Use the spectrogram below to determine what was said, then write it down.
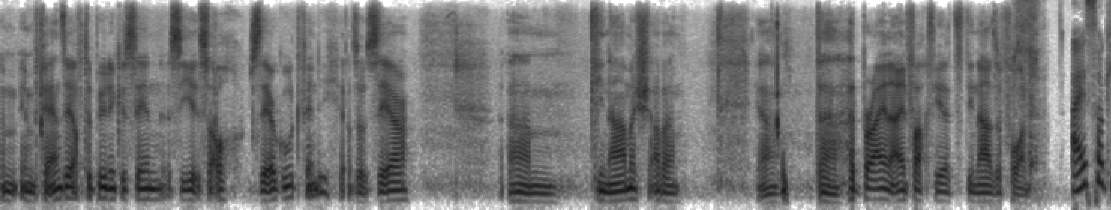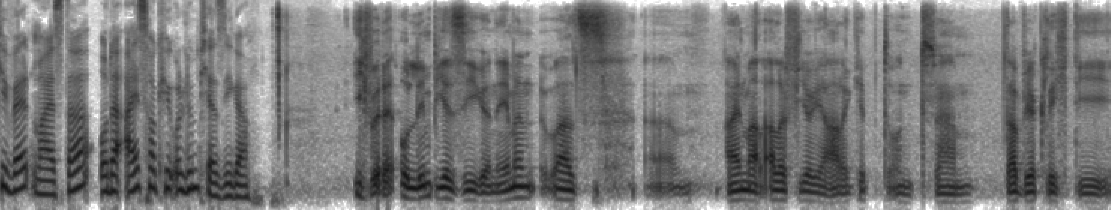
im, im Fernsehen auf der Bühne gesehen. Sie ist auch sehr gut, finde ich. Also sehr ähm, dynamisch, aber ja, da hat Brian einfach jetzt die Nase vorn. Eishockey-Weltmeister oder Eishockey-Olympiasieger? Ich würde Olympiasieger nehmen, weil es ähm, einmal alle vier Jahre gibt und ähm, da wirklich die,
